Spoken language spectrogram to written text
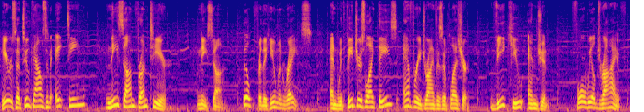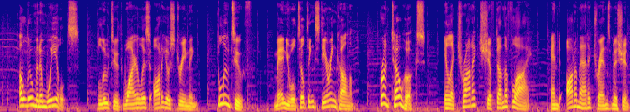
Here's a 2018 Nissan Frontier. Nissan, built for the human race. And with features like these, every drive is a pleasure. VQ engine, four wheel drive, aluminum wheels, Bluetooth wireless audio streaming, Bluetooth, manual tilting steering column, front tow hooks, electronic shift on the fly, and automatic transmission.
